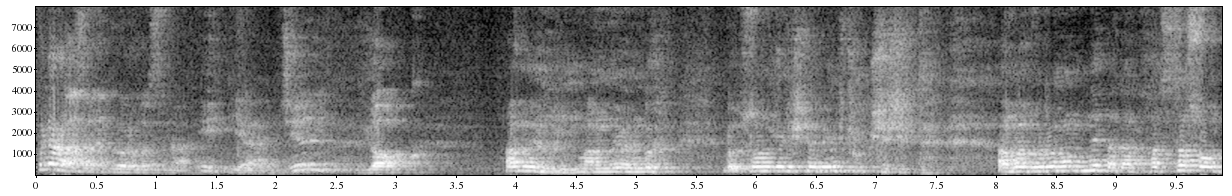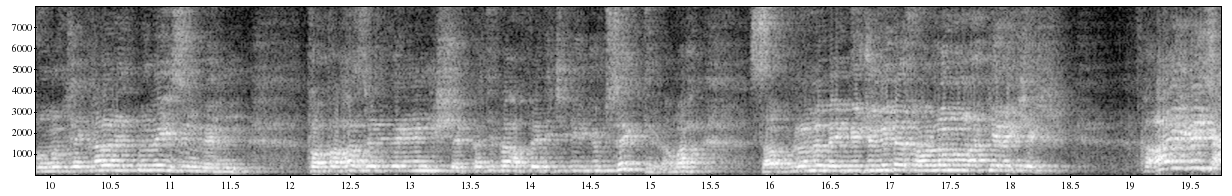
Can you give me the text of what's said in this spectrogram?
Floransa'nın korumasına ihtiyacı yok. Anlıyorum, anlıyorum. Bu, bu son gelişme beni çok şaşırttı. Ama durumun ne kadar hassas olduğunu tekrar etmeme izin verin. Papa Hazretlerinin şefkati ve affediciliği yüksektir ama sabrını ve gücünü de zorlamamak gerekir. Ayrıca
